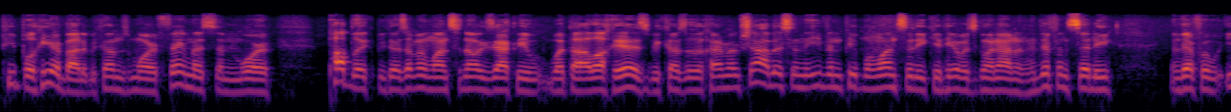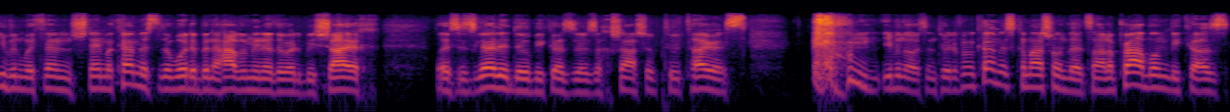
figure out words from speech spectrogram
people hear about it, becomes more famous and more public because everyone wants to know exactly what the halach is because of the Chayim of Shabbos, and even people in one city could hear what's going on in a different city, and therefore even within Shnei Makamis there would have been a Havamina, there would be Shaykh, like it's to do because there's a chash of two tires, even though it's in two different Makamis, Kamashon, that's not a problem because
